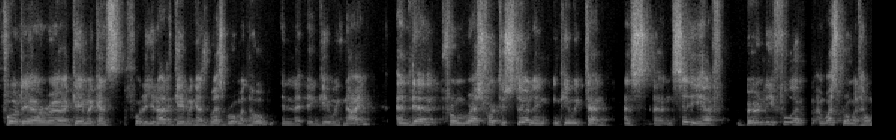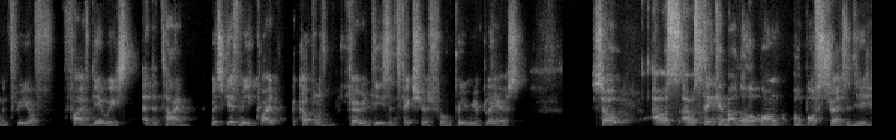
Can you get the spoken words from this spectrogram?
for their uh, game against for the United game against West Brom at home in in game week nine, and then from Rashford to Sterling in game week ten. And, and City have Burnley, Fulham, and West Brom at home in three of five game weeks at a time, which gives me quite a couple of very decent fixtures from premium players. So I was I was thinking about the hop on hop off strategy.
